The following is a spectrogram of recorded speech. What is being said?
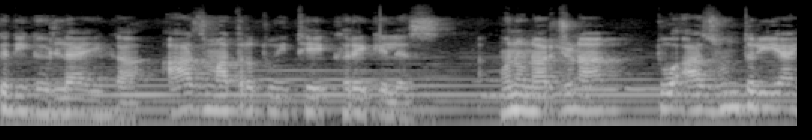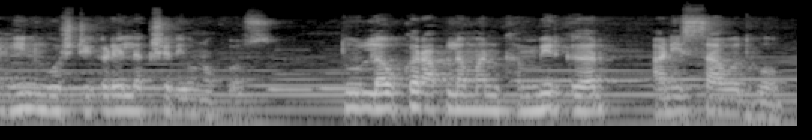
कधी घडलं आहे का? आज मात्र तू इथे खरे केलेस. म्हणून अर्जुना तू अजून तरी या हीन गोष्टीकडे लक्ष देऊ नकोस. तू लवकर आपलं मन खंबीर कर आणि सावध हो.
